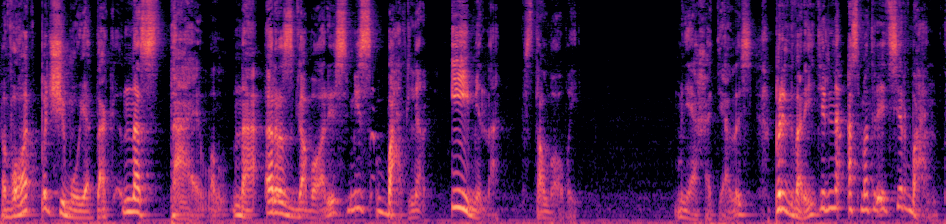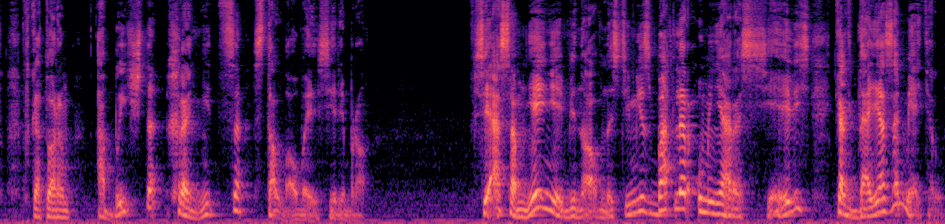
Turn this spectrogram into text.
Вот почему я так настаивал на разговоре с мисс Батлер именно в столовой. Мне хотелось предварительно осмотреть сервант, в котором обычно хранится столовое серебро. Все сомнения виновности мисс Батлер у меня рассеялись, когда я заметил,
